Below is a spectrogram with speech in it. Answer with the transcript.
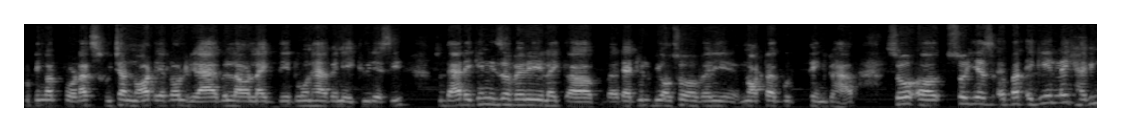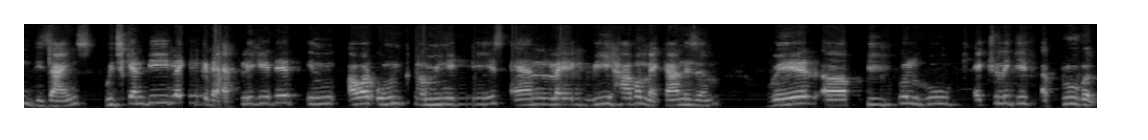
putting out products which are not at all reliable or like they don't have any accuracy. So that again is a very like uh, that will be also a very not a good thing to have. So uh, so yes but again like having designs which can be like replicated in our own communities and like we have a mechanism where uh, people who actually give approval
